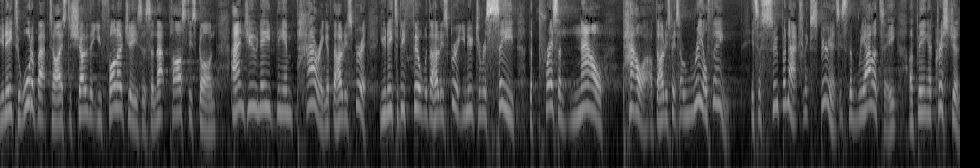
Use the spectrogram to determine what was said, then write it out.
You need to water baptize to show that you follow Jesus and that past is gone. And you need the empowering of the Holy Spirit. You need to be filled with the Holy Spirit. You need to receive the present now power of the Holy Spirit. It's a real thing, it's a supernatural experience. It's the reality of being a Christian.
